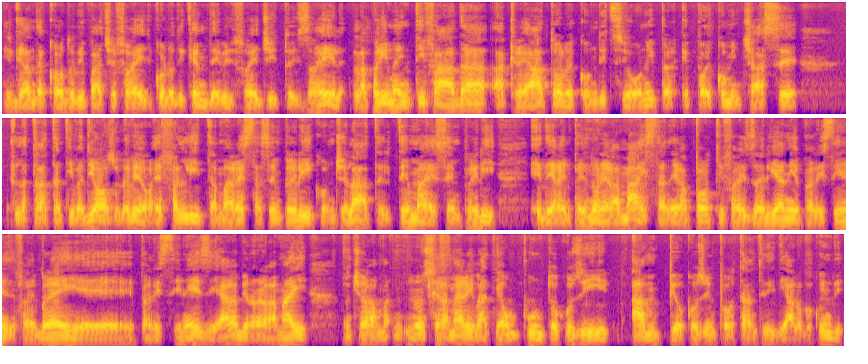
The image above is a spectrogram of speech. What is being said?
il grande accordo di pace fra quello di Camp David fra Egitto e Israele. La prima intifada ha creato le condizioni perché poi cominciasse la trattativa di Oslo, è vero, è fallita ma resta sempre lì, congelata, il tema è sempre lì ed era, non era mai sta nei rapporti fra israeliani e palestinesi, fra ebrei e palestinesi e arabi, non, mai, non, non si era mai arrivati a un punto così ampio, così importante di dialogo. Quindi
